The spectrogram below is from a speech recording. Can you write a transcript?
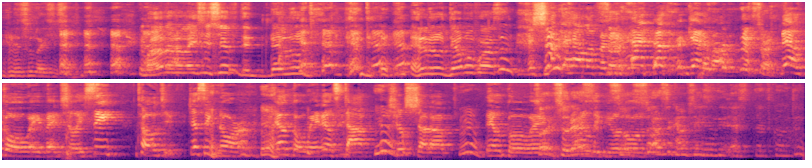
in this relationship. In my other relationships, the, that, little, that little devil person, Just shut the hell up and just forget about it. That's right. They'll go away eventually. See, told you. Just ignore them. They'll go away. They'll stop. Yeah. She'll shut up. Yeah. They'll go away. so, so that's They'll leave you so, alone. so that's the conversation that's, that's going to do.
